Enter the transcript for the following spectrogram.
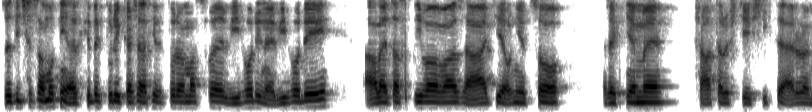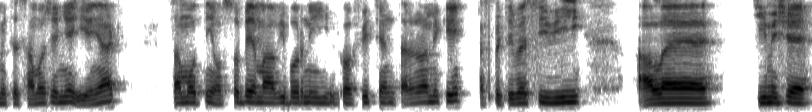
co se týče samotné architektury, každá architektura má své výhody, nevýhody, ale ta splývavá záď je o něco, řekněme, přátelštější k té aerodynamice. Samozřejmě i nějak samotný o sobě má výborný koeficient aerodynamiky, respektive CV, ale tím, že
